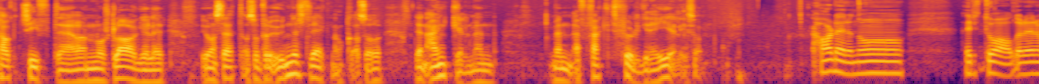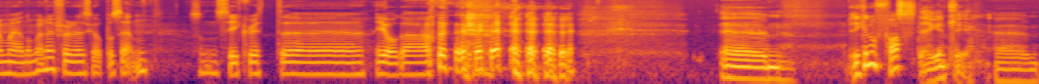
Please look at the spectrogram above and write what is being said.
taktskifte av norsk lag, eller uansett. Altså for å understreke noe. Altså, det er en enkel, men, men effektfull greie, liksom. Har dere noen ritualer dere må gjennom, eller, før dere skal på scenen? Sånn secret uh, yoga uh, ikke noe fast, egentlig. Vi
